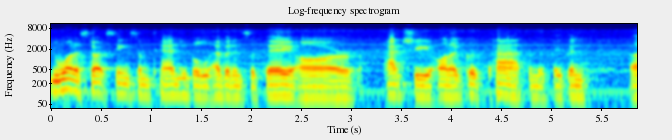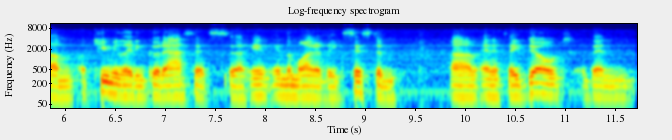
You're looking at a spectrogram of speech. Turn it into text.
you want to start seeing some tangible evidence that they are actually on a good path and that they've been um, accumulating good assets uh, in, in the minor league system. Um, and if they don't, then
